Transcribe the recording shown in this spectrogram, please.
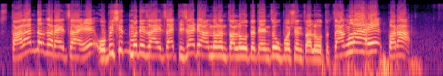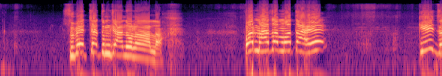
स्थलांतर करायचं आहे ओबीसीतमध्ये जायचं आहे त्यासाठी आंदोलन चालू होतं त्यांचं उपोषण चालू होतं. चांगलं आहे करा. शुभेच्छा तुमच्या आंदोलनाला. पण माझं मत आहे की ज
